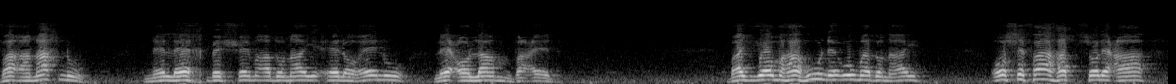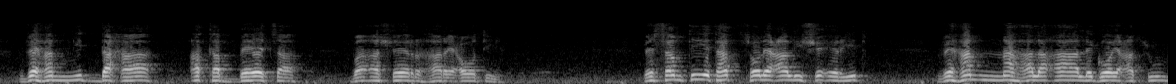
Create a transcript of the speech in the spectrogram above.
ואנחנו נלך בשם אדוני אלוהינו לעולם ועד. ביום ההוא נאום אדוני, אוספה הצולעה והנידחה אקבצה, ואשר הרעותי. ושמתי את הצולעה לשארית, והנהלאה לגוי עצום,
